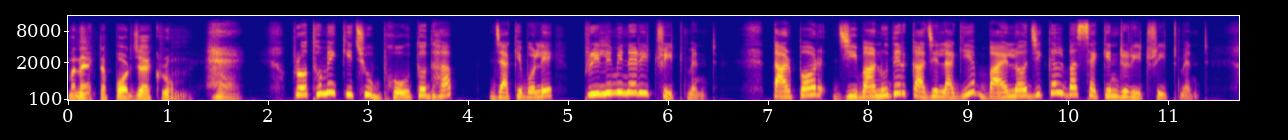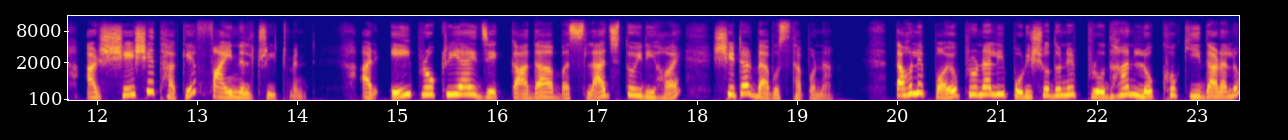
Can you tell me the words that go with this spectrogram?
মানে একটা পর্যায়ক্রম। হ্যাঁ প্রথমে কিছু ভৌত ধাপ যাকে বলে প্রিলিমিনারি ট্রিটমেন্ট। তারপর জীবাণুদের কাজে লাগিয়ে বায়োলজিক্যাল বা সেকেন্ডারি ট্রিটমেন্ট আর শেষে থাকে ফাইনাল ট্রিটমেন্ট আর এই প্রক্রিয়ায় যে কাদা বা স্লাজ তৈরি হয় সেটার ব্যবস্থাপনা। তাহলে পয়ঃপ্রণালী পরিশোধনের প্রধান লক্ষ্য কি দাঁড়াল?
